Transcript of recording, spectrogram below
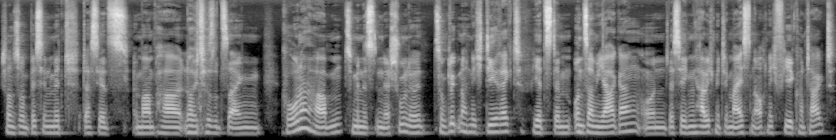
schon so ein bisschen mit, dass jetzt immer ein paar Leute sozusagen Corona haben, zumindest in der Schule. Zum Glück noch nicht direkt jetzt in unserem Jahrgang. Und deswegen habe ich mit den meisten auch nicht viel Kontakt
